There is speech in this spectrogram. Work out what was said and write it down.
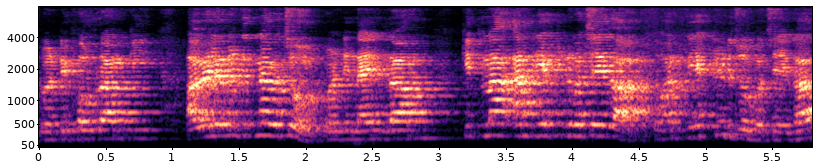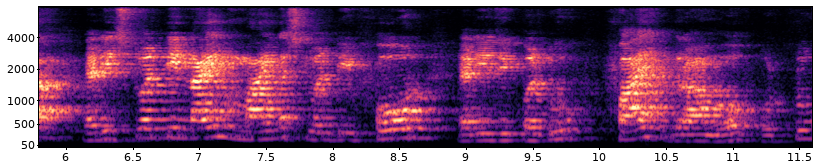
24 ग्राम की। अवेलेबल कितना बच्चों? 29 ग्राम। कितना अनरिएक्टेड बचेगा? तो अनरिएक्टेड जो बचेगा that is 29 minus 24 that is equal to 5 gram of O2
